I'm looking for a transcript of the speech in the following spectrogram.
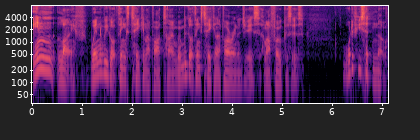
in life, when we got things taking up our time, when we got things taking up our energies and our focuses, what if you said no?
